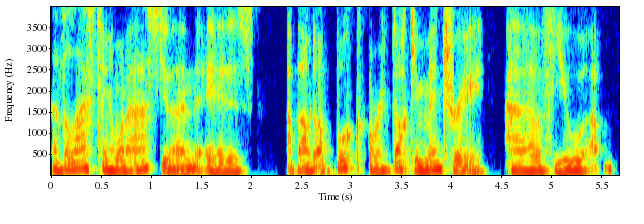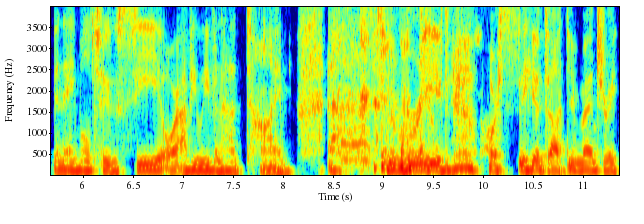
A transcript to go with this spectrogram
And the last thing I want to ask you then is about a book or a documentary. Have you been able to see, or have you even had time to read or see a documentary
